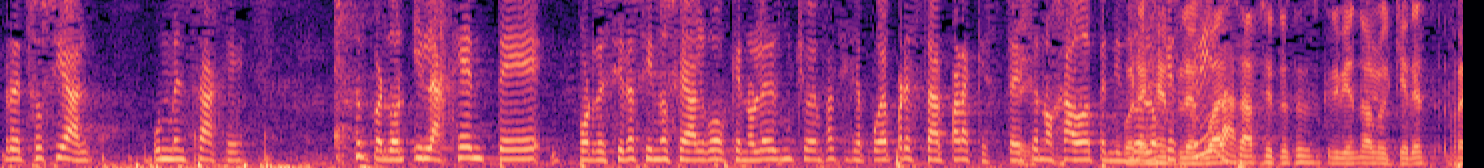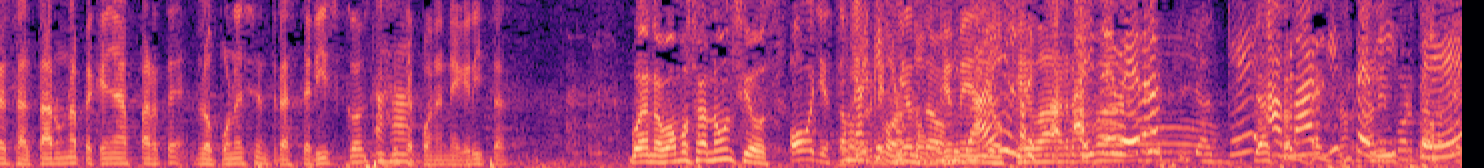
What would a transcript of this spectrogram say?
red social, un mensaje, perdón, y la gente, por decir así, no sé, algo que no le des mucho énfasis, se puede prestar para que estés enojado dependiendo de lo que escribas. en WhatsApp, si tú estás escribiendo algo y quieres resaltar una pequeña parte, lo pones entre asteriscos y se te pone negritas. Bueno, vamos a anuncios. Oye, estamos qué, Ay, de veras, qué amarguis te viste,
